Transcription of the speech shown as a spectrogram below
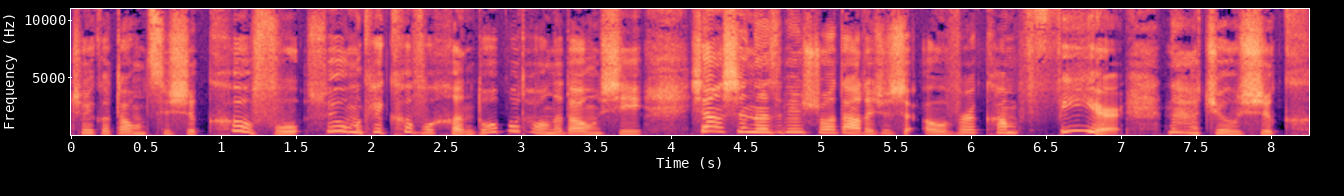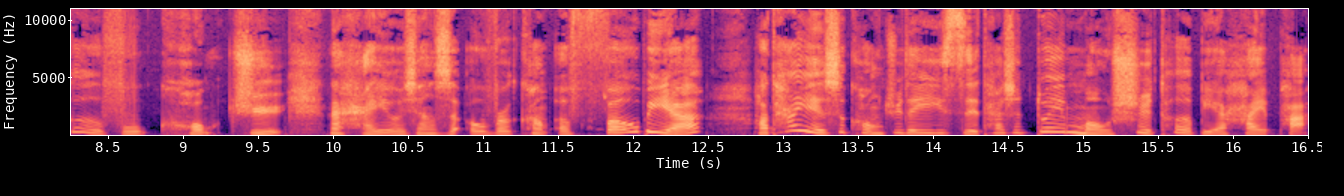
这个动词是克服，所以我们可以克服很多不同的东西，像是呢这边说到的就是 overcome fear，那就是克服恐惧。那还有像是 overcome a phobia，好，它也是恐惧的意思，它是对某事特别害怕，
